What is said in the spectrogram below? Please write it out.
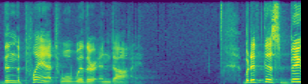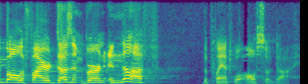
then the plant will wither and die. But if this big ball of fire doesn't burn enough, the plant will also die.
